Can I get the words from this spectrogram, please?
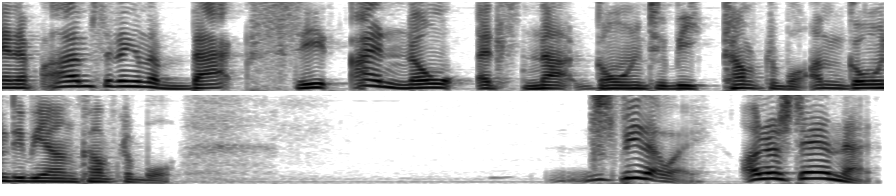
And if I'm sitting in the back seat, I know it's not going to be comfortable. I'm going to be uncomfortable. Just be that way. Understand that.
